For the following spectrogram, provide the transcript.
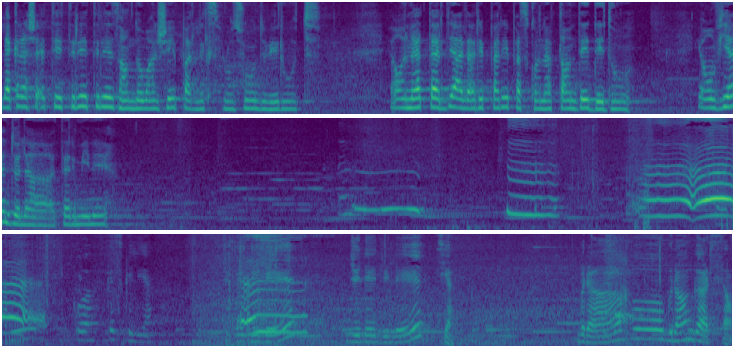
La crèche été très très endommagée par l'explosion de Beyrouth. On a tardé à la réparer parce qu'on attendait des dons. Et on vient de la terminer. Quoi? Qu'est-ce qu'il y a? Du lait? Du lait, du lait? Tiens. Bravo, grand garçon.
